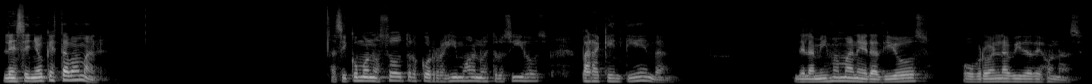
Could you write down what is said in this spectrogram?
le enseñó que estaba mal. Así como nosotros corregimos a nuestros hijos para que entiendan de la misma manera Dios obró en la vida de Jonás.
